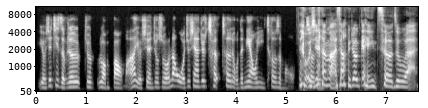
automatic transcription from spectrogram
有些记者不就就乱报嘛？那有些人就说，那我就现在就测测我的尿液，测什么？我现在马上就给你测出来。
